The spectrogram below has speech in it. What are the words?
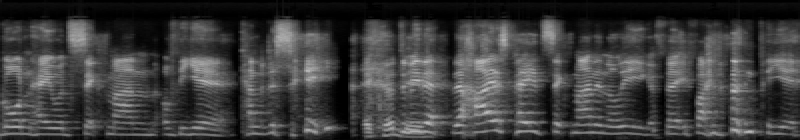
Gordon Hayward sixth man of the year candidacy? It could to be. be the, the highest paid sixth man in the league of 35 million per year.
